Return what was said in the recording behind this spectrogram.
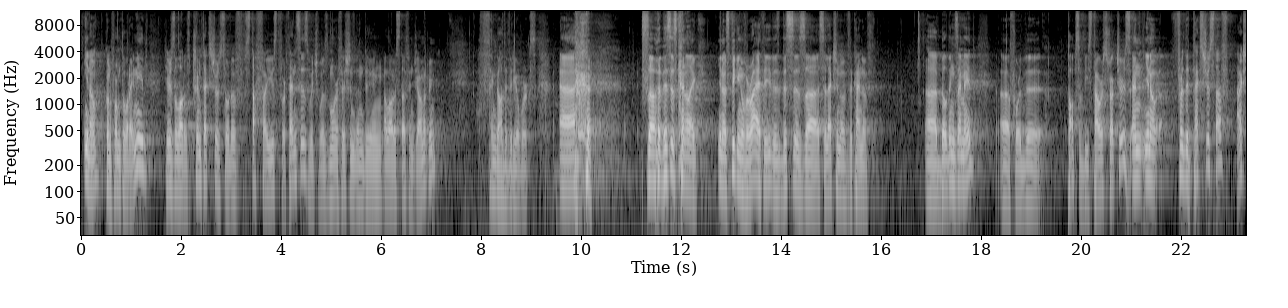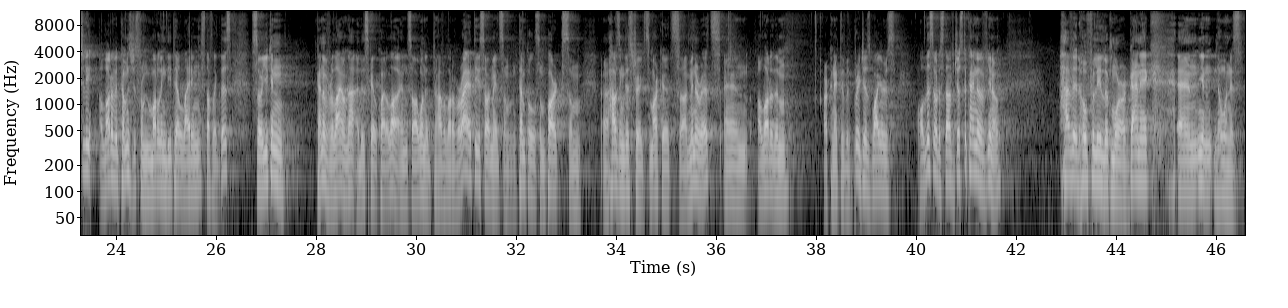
you know, conform to what I need. Here's a lot of trim textures, sort of stuff I used for fences, which was more efficient than doing a lot of stuff in geometry. Thank God the video works. Uh, so this is kind of like you know, speaking of variety, this, this, is a selection of the kind of uh, buildings I made uh, for the tops of these tower structures. And you know, for the texture stuff, actually, a lot of it comes just from modeling detail, lighting, stuff like this. So you can kind of rely on that at this scale quite a lot. And so I wanted to have a lot of variety, so I made some temples, some parks, some uh, housing districts, markets, uh, minarets, and a lot of them are connected with bridges, wires, all this sort of stuff, just to kind of, you know, have it hopefully look more organic, and you know, no one is,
